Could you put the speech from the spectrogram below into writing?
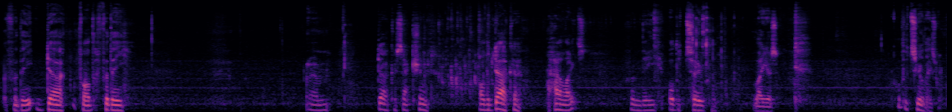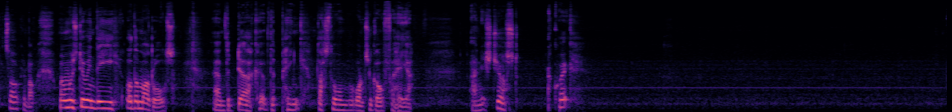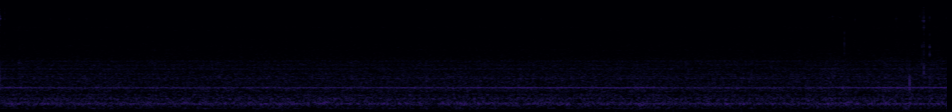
for the dark for the, for the um, darker section or the darker highlights from the other two layers. Other two layers, what am I talking about? When I was doing the other models, um, the darker of the pink, that's the one we want to go for here. And it's just a quick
